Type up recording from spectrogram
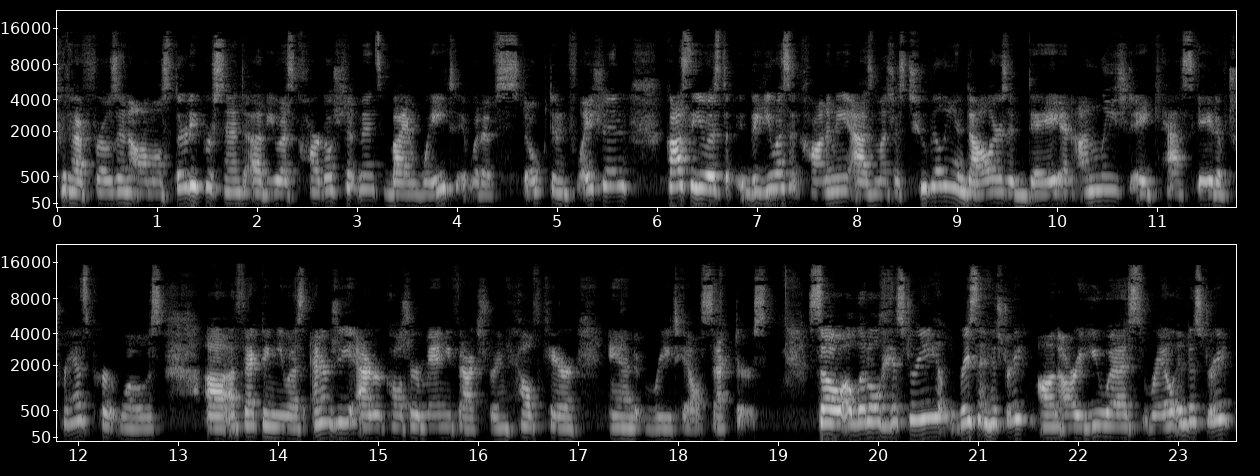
could have frozen almost 30% of US cargo shipments by weight. It would have stoked inflation, cost the US the US economy as much as 2 billion dollars a day and unleashed a cascade of transport woes uh, affecting US energy, agriculture, manufacturing, healthcare and retail sectors. So a little history, recent history on our US rail industry.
